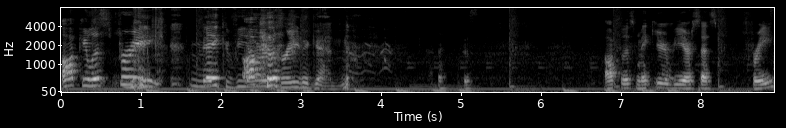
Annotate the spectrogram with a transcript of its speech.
Oculus free. Make, make VR Oculus- great again. Oculus, make your VR sets free,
